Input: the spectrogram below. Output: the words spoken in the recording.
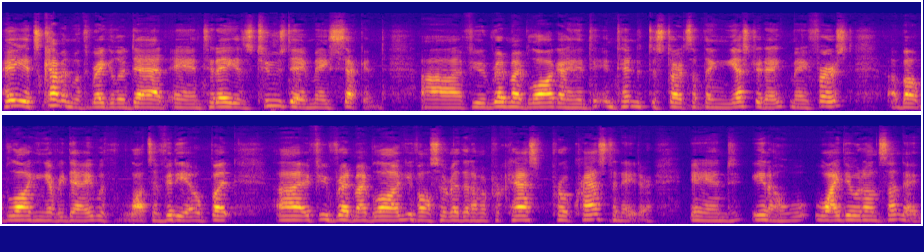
Hey, it's Kevin with Regular Dad, and today is Tuesday, May 2nd. Uh, if you had read my blog, I had intended to start something yesterday, May 1st, about blogging every day with lots of video, but uh, if you've read my blog, you've also read that I'm a procrastinator, and, you know, why do it on Sunday?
